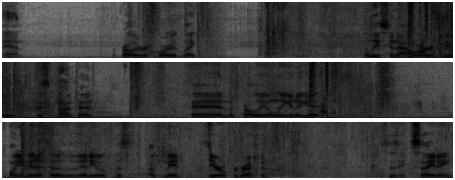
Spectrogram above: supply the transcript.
Man, I probably recorded like at least an hour or two of this content. And I'm probably only gonna get 20 minutes out of the video because I've made zero progression. This is exciting.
